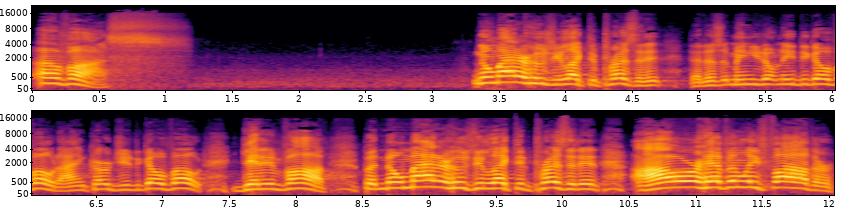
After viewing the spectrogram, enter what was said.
of us. No matter who's elected president, that doesn't mean you don't need to go vote. I encourage you to go vote, get involved. But no matter who's elected president, our Heavenly Father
